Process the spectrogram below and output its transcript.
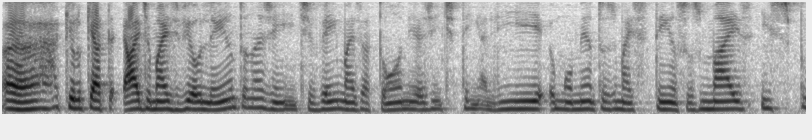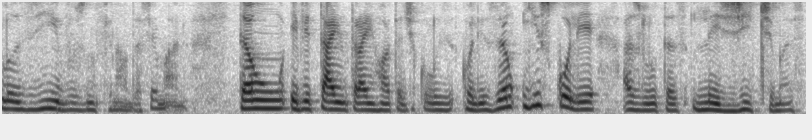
uh, aquilo que há de mais violento na gente, vem mais à tona e a gente tem ali momentos mais tensos, mais explosivos no final da semana. Então, evitar entrar em rota de colisão e escolher as lutas legítimas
